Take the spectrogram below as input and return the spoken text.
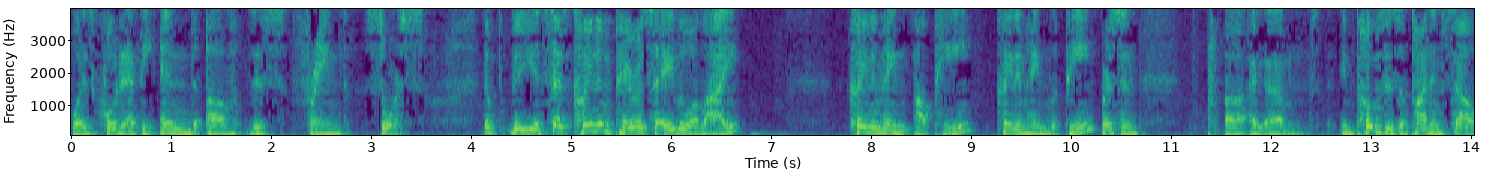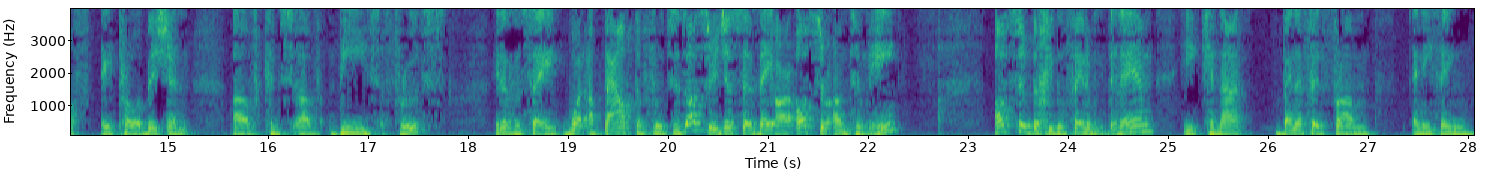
what is quoted at the end of this framed source. The, the, it says koinim peros elu alai, koinim hein alpi, koinim hein lepi. Person uh, um, imposes upon himself a prohibition of of these fruits. He doesn't say what about the fruits is usher. He just says they are usher unto me. Usher b'chilufeinu He cannot benefit from anything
